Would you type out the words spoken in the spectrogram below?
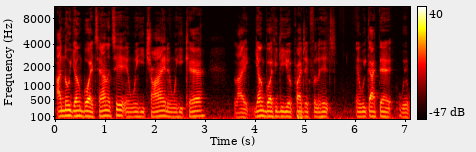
I know young boy talented, and when he trying and when he care, like young boy could give you a project full of hits, and we got that with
